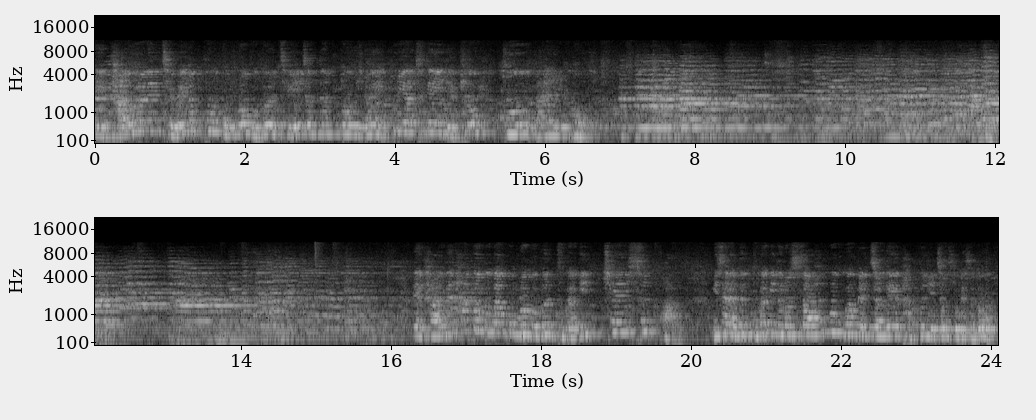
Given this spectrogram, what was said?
네, 다음으로는 재외동포 공로부문 재일전남도민회 코리아 투데이 대표 구말호. 국악인 최순화. 이 사람은 국악인으로서 한국 국악 발전의 바쁜 일정 속에서도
